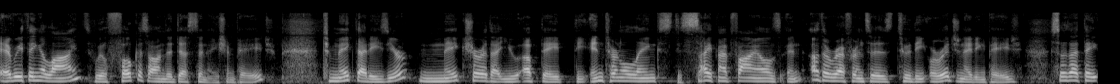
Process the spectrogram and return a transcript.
everything aligns, we'll focus on the destination page. To make that easier, make sure that you update the internal links, the sitemap files, and other references to the originating page so that they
